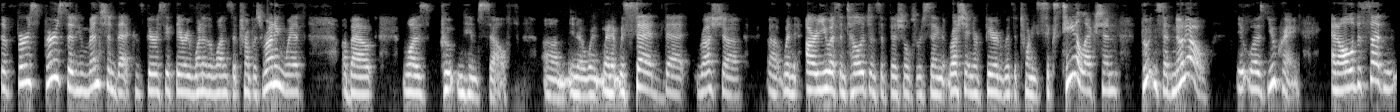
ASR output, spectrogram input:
the first person who mentioned that conspiracy theory, one of the ones that Trump was running with about, was Putin himself. Um, you know, when when it was said that Russia uh, when our U.S. intelligence officials were saying that Russia interfered with the 2016 election, Putin said, no, no, it was Ukraine. And all of a sudden,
